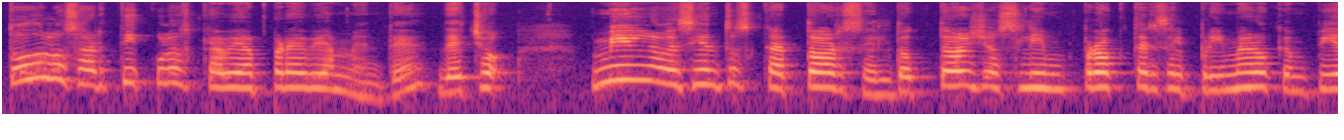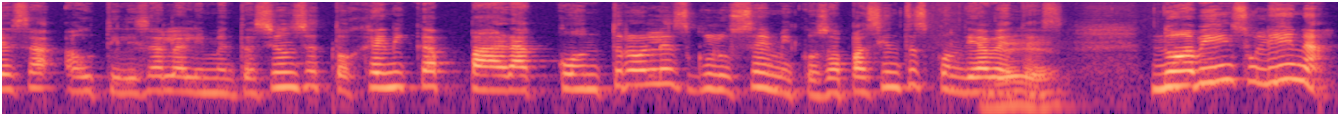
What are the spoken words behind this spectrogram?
todos los artículos que había previamente. De hecho, 1914, el doctor Jocelyn Procter es el primero que empieza a utilizar la alimentación cetogénica para controles glucémicos a pacientes con diabetes. No había insulina.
